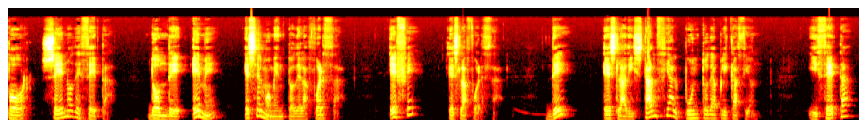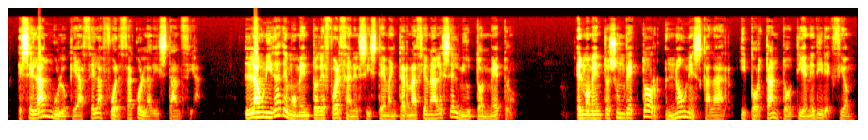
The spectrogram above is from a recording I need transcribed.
por seno de z, donde m es el momento de la fuerza, f es la fuerza, d es la distancia al punto de aplicación y z es el ángulo que hace la fuerza con la distancia. La unidad de momento de fuerza en el sistema internacional es el newton metro. El momento es un vector, no un escalar, y por tanto tiene dirección.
